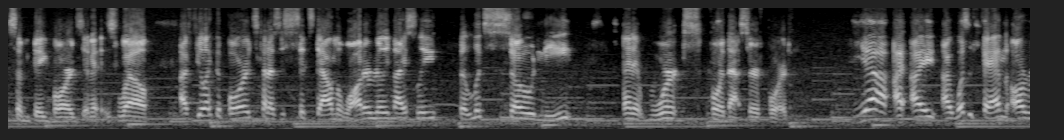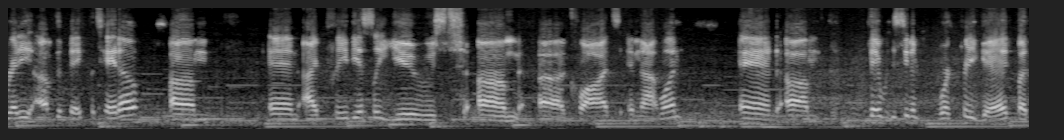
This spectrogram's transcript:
some big boards in it as well. I feel like the boards kind of just sits down the water really nicely. It looks so neat, and it works for that surfboard. Yeah, I, I, I was a fan already of the baked potato. Um, and I previously used um, uh, quads in that one. And um, they seemed to work pretty good, but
